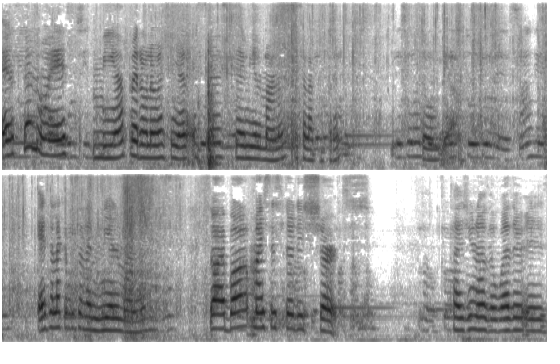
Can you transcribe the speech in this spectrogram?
esta no es mía, pero le voy a enseñar. Esta es de mi hermana, esa la compré. So, yeah. Esa es la camisa de mi hermana. So I bought my sister these shirts. Because, you know, the weather is...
